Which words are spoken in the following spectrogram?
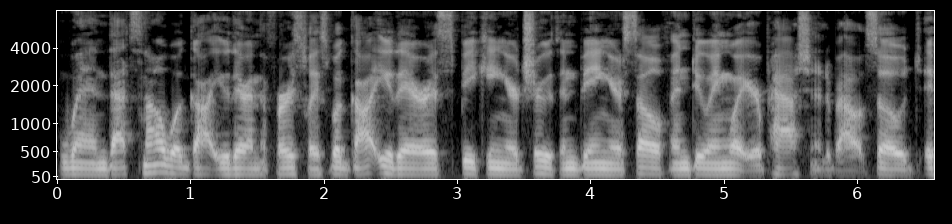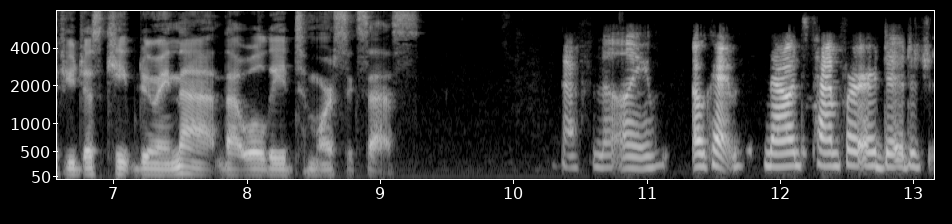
when that's not what got you there in the first place. What got you there is speaking your truth and being yourself and doing what you're passionate about. So if you just keep doing doing that, that will lead to more success. Definitely. Okay, now it's time for our dig-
